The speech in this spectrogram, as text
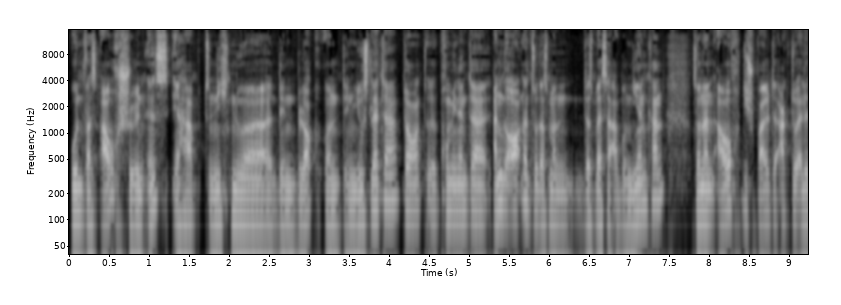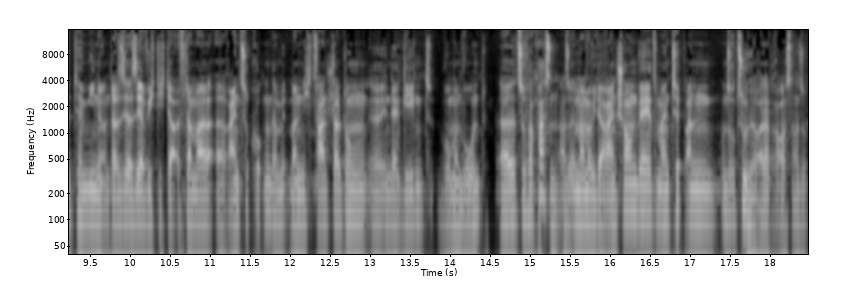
Und was auch schön ist, ihr habt nicht nur den Blog und den Newsletter dort äh, prominenter angeordnet, so dass man das besser abonnieren kann, sondern auch die Spalte aktuelle Termine. Und das ist ja sehr wichtig, da öfter mal äh, reinzugucken, damit man nicht Veranstaltungen äh, in der Gegend, wo man wohnt, äh, zu verpassen. Also immer mal wieder reinschauen wäre jetzt mein Tipp an unsere Zuhörer da draußen. Also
